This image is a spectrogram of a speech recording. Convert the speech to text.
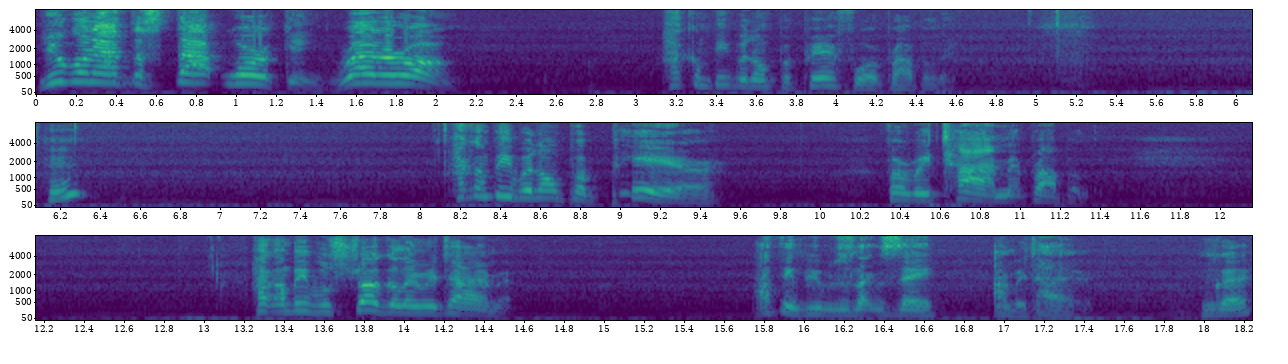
you're gonna have to stop working, right or wrong. How come people don't prepare for it properly? Hmm? How come people don't prepare for retirement properly? How come people struggle in retirement? I think people just like to say, I'm retired. Okay?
